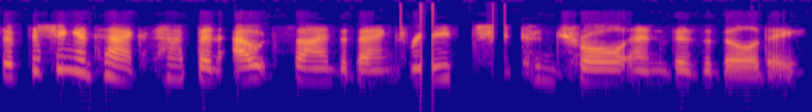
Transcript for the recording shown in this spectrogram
So phishing attacks happen outside the bank's reach, control, and visibility.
